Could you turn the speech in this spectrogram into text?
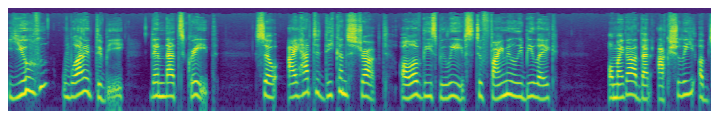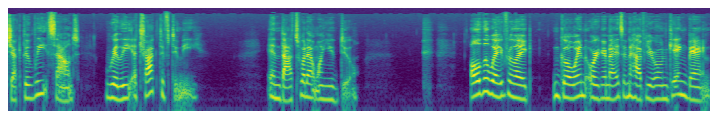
you want it to be, then that's great. So I had to deconstruct all of these beliefs to finally be like, oh my God, that actually objectively sounds really attractive to me. And that's what I want you to do. All the way from like go and organize and have your own gangbang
